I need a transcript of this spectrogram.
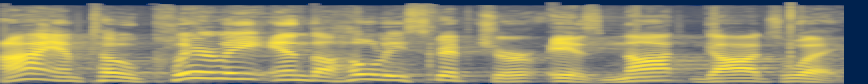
I am told clearly in the Holy Scripture, is not God's way.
